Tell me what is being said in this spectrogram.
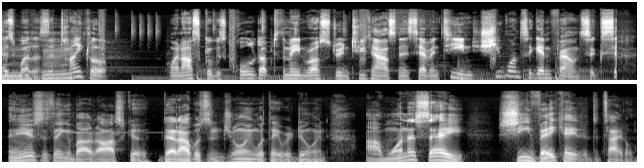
as well as the Mhm. title. When Asuka was called up to the main roster in 2017, she once again found success. And here's the thing about Asuka that I was enjoying what they were doing. I want to say she vacated the title.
